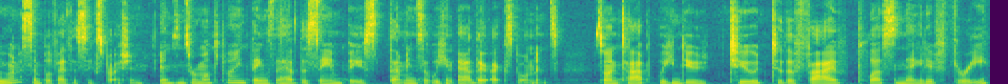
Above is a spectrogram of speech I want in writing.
We want to simplify this expression, and since we're multiplying things that have the same base, that means that we can add their exponents. So on top, we can do 2 to the 5 plus negative 3,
